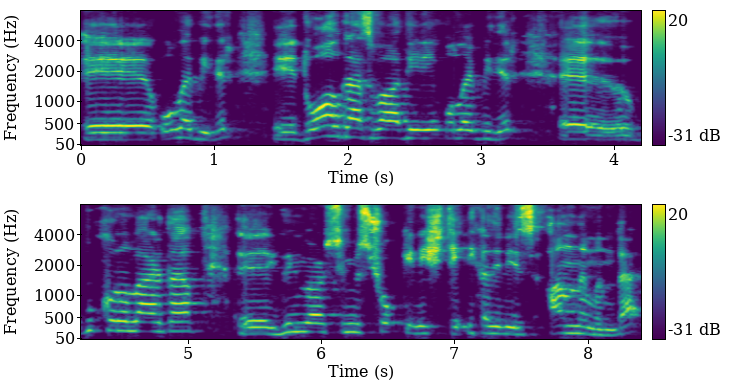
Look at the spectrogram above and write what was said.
e, olabilir, e, doğalgaz vadeli olabilir. E, bu konularda e, Universe'ümüz çok geniş teknik analiz anlamında.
